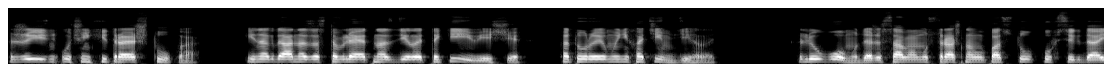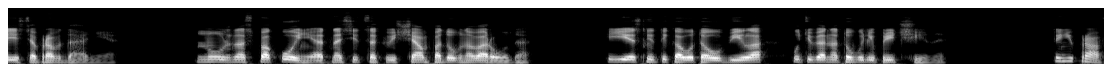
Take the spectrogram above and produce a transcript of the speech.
Жизнь очень хитрая штука. Иногда она заставляет нас делать такие вещи, которые мы не хотим делать. Любому, даже самому страшному поступку всегда есть оправдание. Нужно спокойнее относиться к вещам подобного рода. Если ты кого-то убила, у тебя на то были причины. Ты не прав.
